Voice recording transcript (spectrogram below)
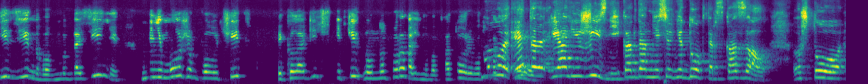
единого в магазине мы не можем получить экологически чистого, ну, натурального, который вот... Ну, это реалии жизни. И когда мне сегодня доктор сказал, что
